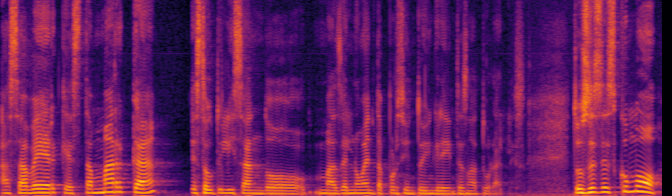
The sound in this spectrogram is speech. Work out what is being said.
a saber que esta marca está utilizando más del 90% de ingredientes naturales. Entonces es como,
